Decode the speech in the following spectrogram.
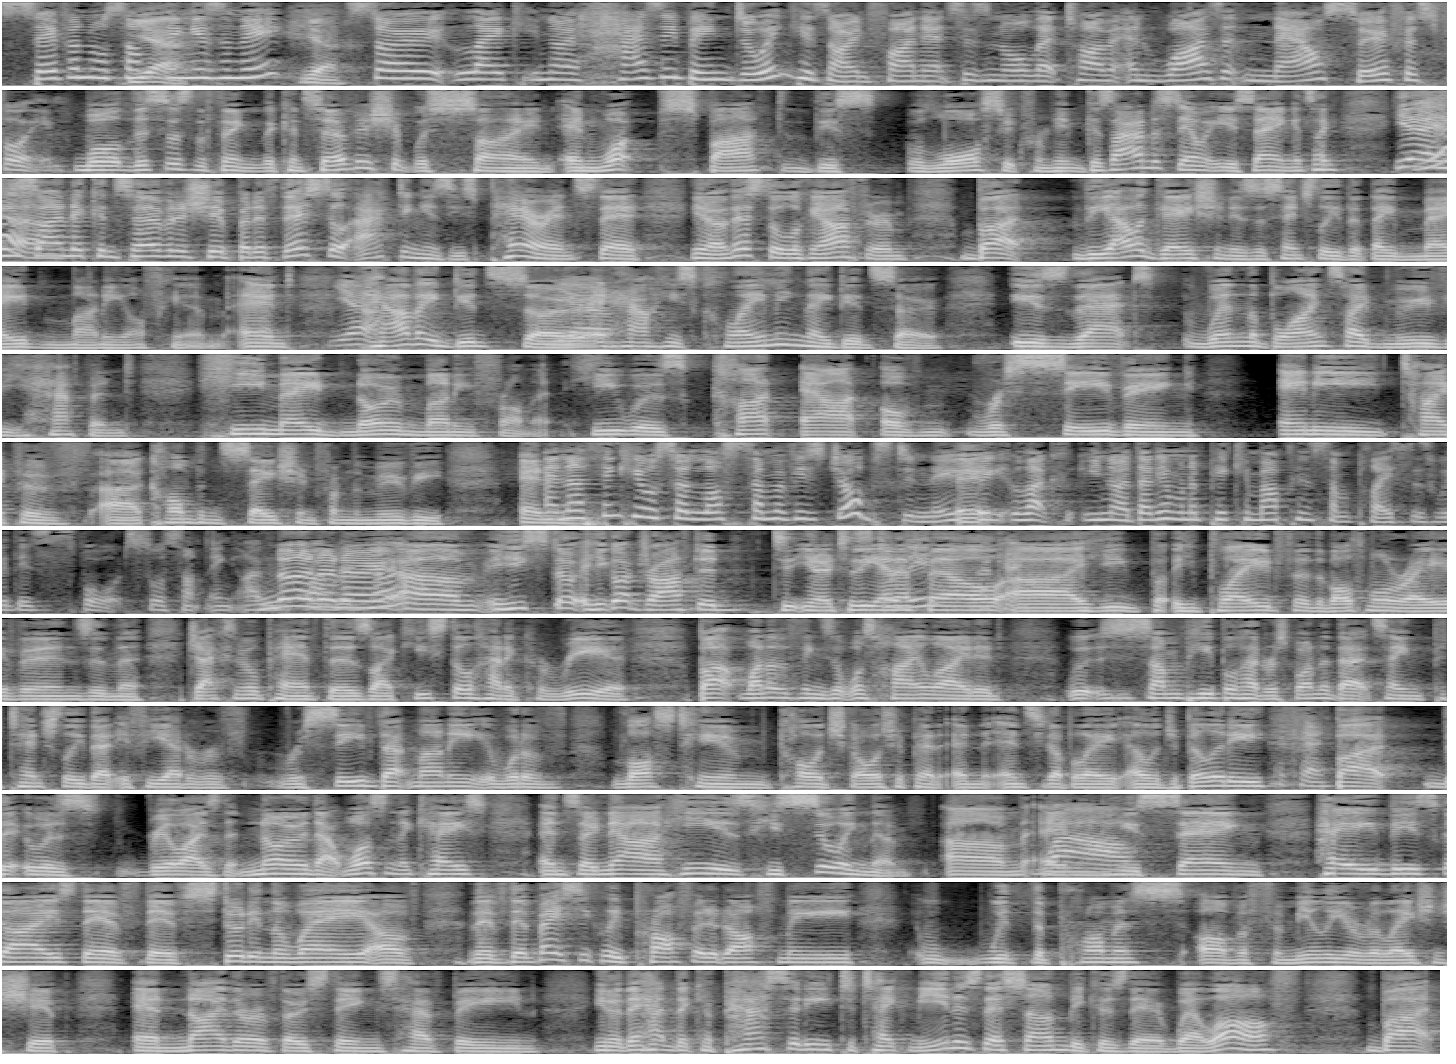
seven or something, Yeah. isn't he? Yeah. So, like, you know, has he been doing his own finances and all that time? And why is it now surfaced for him? Well, this is the thing. The conservatorship was signed, and what sparked this lawsuit from him? Because I understand what you're saying. It's like, yeah, he signed a conservatorship, but if they're still acting as his parents, they're, you know, they're still looking after him. But the allegation is essentially that they made money off him. And Yeah. how they did so, Yeah. and how he's claiming they did so, is that when the Blindside movie happened, he made no money from it. He was cut out of receiving any type of uh, compensation from the movie. And, And I think he also lost some of his jobs, didn't he? Eh. like, you know, they didn't want to pick him up in some places with his sports or something. I, no, I no, no. Um, he still he got drafted to you know to the Still? NFL. Okay. Uh, he he played for the Baltimore Ravens and the Jacksonville Panthers. Like he still had a career. But one of the things that was highlighted was some people had responded to that saying potentially that if he had re- received that money, it would have lost him college scholarship and, and NCAA eligibility. Okay. But it was realized that no, that wasn't the case. And so now he he is he's suing them, um, Wow. and he's saying, "Hey, these guys, they've they've stood in the way of they've they've basically profited off me with the promise of a familiar relationship, and neither of those things have been, you know, they had the capacity to take me in as their son because they're well off, but."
